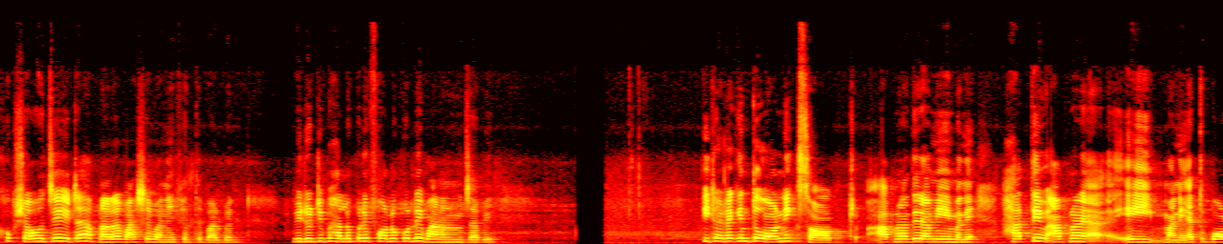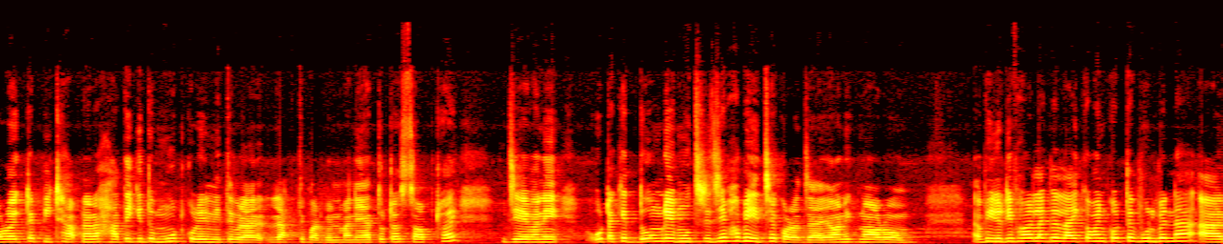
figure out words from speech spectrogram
খুব সহজে এটা আপনারা বাসায় বানিয়ে ফেলতে পারবেন। ভিডিওটি ভালো করে ফলো করলেই বানানো যাবে। পিঠাটা কিন্তু অনেক সফট আপনাদের আমি মানে হাতে আপনারা এই মানে এত বড় একটা পিঠা আপনারা হাতে কিন্তু মুট করে নিতে রাখতে পারবেন। মানে এতটা সফট হয় যে মানে ওটাকে দমড়ে মুচড়ে যেভাবে ইচ্ছা করা যায়, অনেক নরম। ভিডিওটি ভালো লাগলে লাইক কমেন্ট করতে ভুলবেন না। আর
